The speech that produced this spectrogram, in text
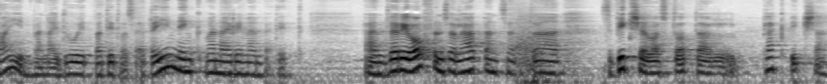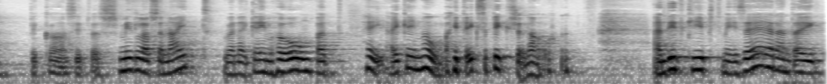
time when I do it, but it was at the evening when I remembered it. And very often so happens that uh, the picture was total black picture because it was middle of the night when I came home, but hey, I came home, I take the picture now. and it keeps me there and I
